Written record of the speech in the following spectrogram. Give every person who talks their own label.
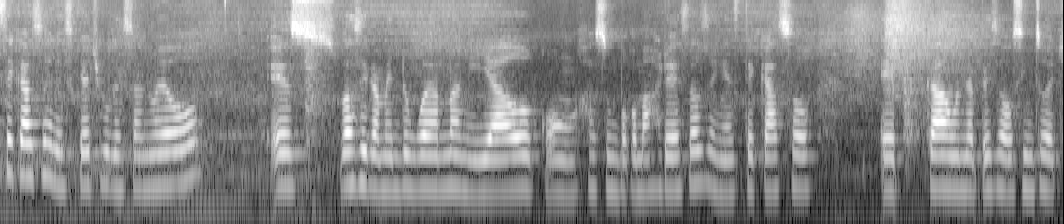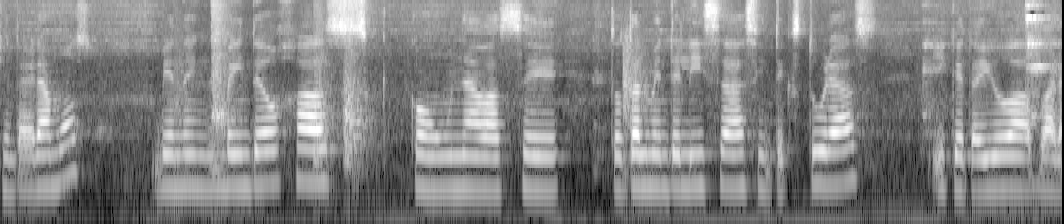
Speaker 1: este caso el sketchbook está nuevo, es básicamente un cuaderno anillado con hojas un poco más gruesas. En este caso, eh, cada una pesa 280 gramos. Vienen 20 hojas con una base totalmente lisa, sin texturas y que te ayuda para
